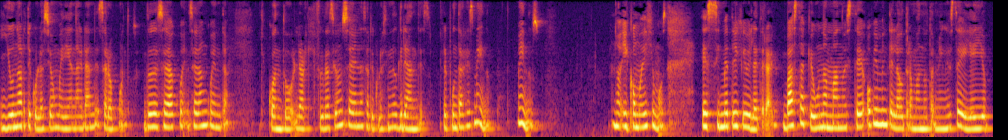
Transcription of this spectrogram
Y una articulación mediana grande, 0 puntos. Entonces se, dan cuenta que cuando la afectación sea en las articulaciones grandes, el puntaje es menos. menos. ¿No? Y como dijimos, es simétrico y bilateral. Basta que una mano esté, obviamente la otra mano también esté, y ahí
